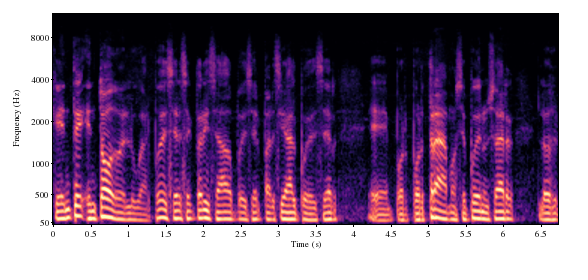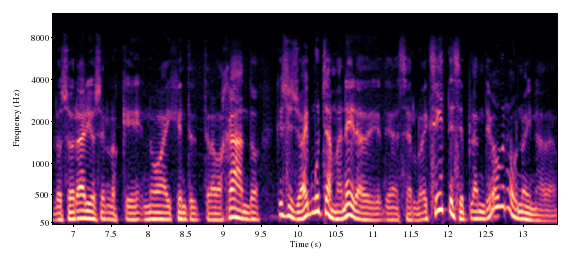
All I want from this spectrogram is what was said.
gente en todo el lugar. Puede ser sectorizado, puede ser parcial, puede ser eh, por, por tramos, se pueden usar los, los horarios en los que no hay gente trabajando, qué sé yo, hay muchas maneras de, de hacerlo. ¿Existe ese plan de obra o no hay nada?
